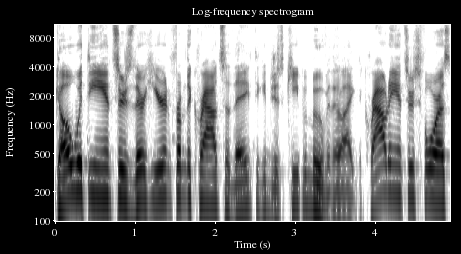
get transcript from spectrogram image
go with the answers they're hearing from the crowd so they can just keep it moving. They're like, the crowd answers for us.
